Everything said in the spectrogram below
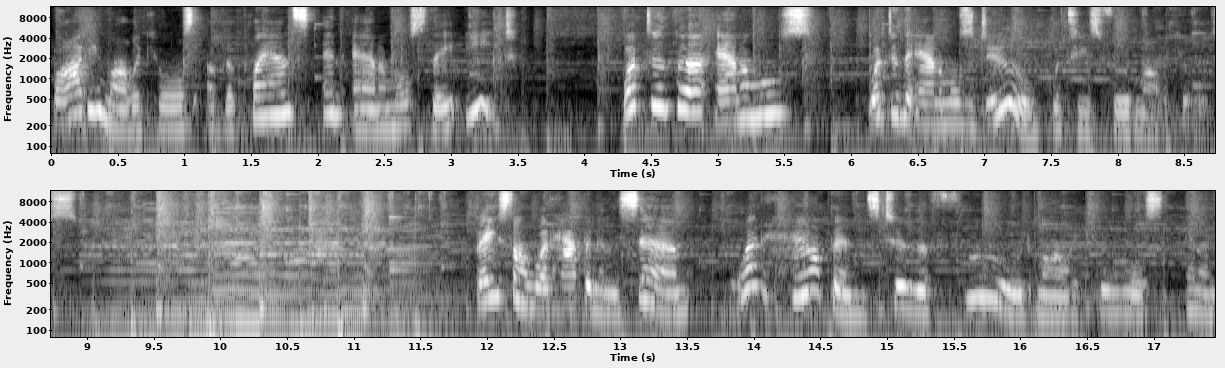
body molecules of the plants and animals they eat. What do the animals, what do the animals do with these food molecules? Based on what happened in the sim, what happens to the food molecules in an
